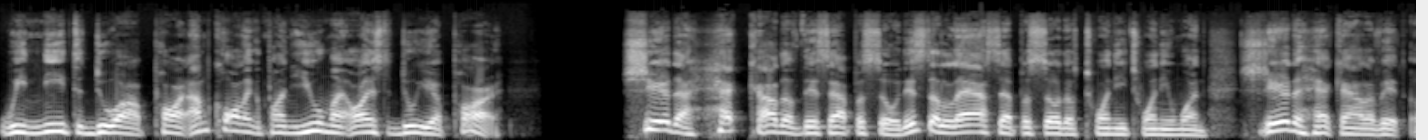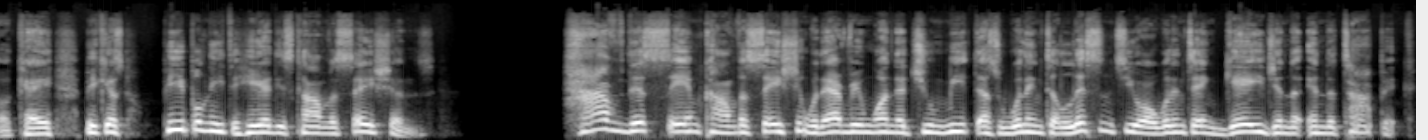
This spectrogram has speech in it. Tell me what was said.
we need to do our part. I'm calling upon you, my audience, to do your part. Share the heck out of this episode. This is the last episode of 2021. Share the heck out of it, okay? Because people need to hear these conversations. Have this same conversation with everyone that you meet that's willing to listen to you or willing to engage in the in the topic.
